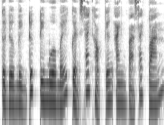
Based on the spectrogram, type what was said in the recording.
tôi đưa mình Đức đi mua mấy quyển sách học tiếng Anh và sách toán.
